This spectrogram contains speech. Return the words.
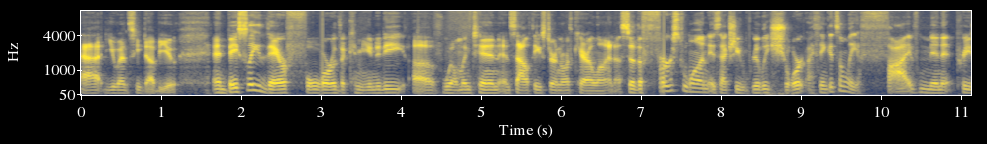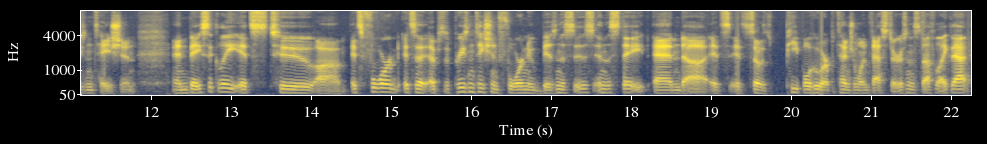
at UNCW. And basically they're for the community of Wilmington and Southeastern North Carolina. So the first one is actually really short. I think it's only a five minute presentation. And basically it's to, um, it's for, it's a, it's a presentation for new businesses in the state. And uh, it's, it's, so it's people who are potential investors and stuff like that.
